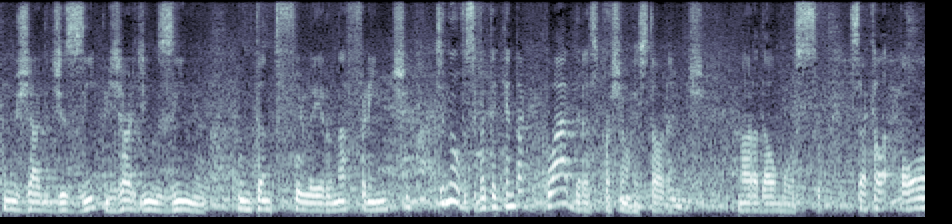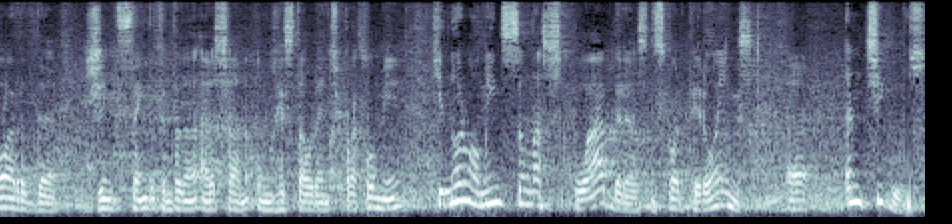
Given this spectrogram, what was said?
com um jardinzinho, jardinzinho um tanto fuleiro na frente. De novo, você vai ter que andar quadras para achar um restaurante na hora do almoço. Isso é aquela horda de gente saindo tentando achar um restaurante para comer, que normalmente são nas quadras, nos quarteirões uh, antigos.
